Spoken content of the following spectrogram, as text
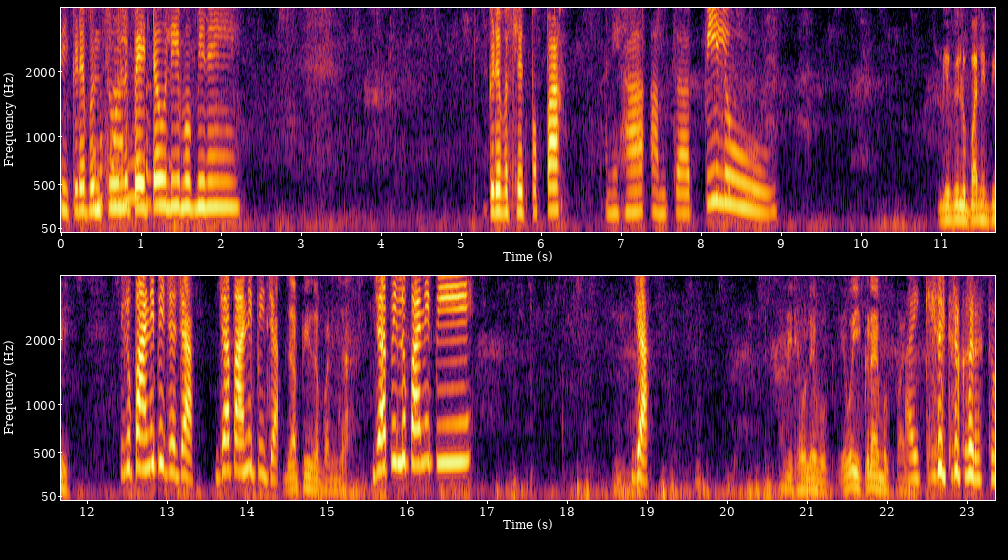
तिकडे पण चूल पेटवली मम्मीने. इकडे बसलेत पप्पा. आणि हा आमचा पिलू. घे पिलू पाणी पी. पिलू पाणी पी जा जा. जा पाणी पी जा. जा पी जा पाणी जा. जा पिल्लू पाणी पी. जा. आणि ठेवलंय बघ. बघ इकडे आहे बघ पाणी. ऐकेल तर करतो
